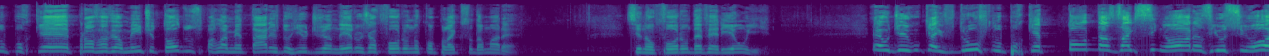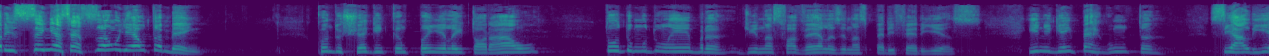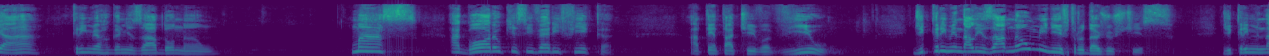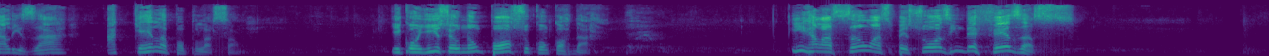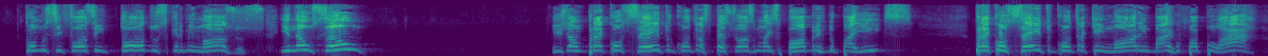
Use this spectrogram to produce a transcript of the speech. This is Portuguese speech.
esdrúxulo porque provavelmente todos os parlamentares do Rio de Janeiro já foram no Complexo da Maré. Se não foram, deveriam ir. Eu digo que é esdrúxulo porque todas as senhoras e os senhores, sem exceção, e eu também, quando chega em campanha eleitoral, todo mundo lembra de ir nas favelas e nas periferias. E ninguém pergunta se ali há crime organizado ou não. Mas, agora o que se verifica? A tentativa vil de criminalizar não o ministro da Justiça, de criminalizar aquela população. E com isso eu não posso concordar. Em relação às pessoas indefesas, como se fossem todos criminosos, e não são. Isso é um preconceito contra as pessoas mais pobres do país, preconceito contra quem mora em bairro popular.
